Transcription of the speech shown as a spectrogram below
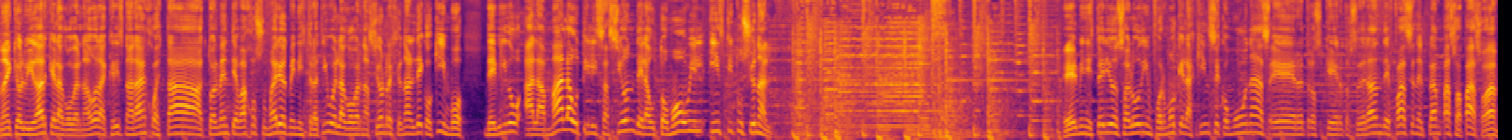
No hay que olvidar que la gobernadora Cris Naranjo está actualmente bajo sumario administrativo en la gobernación regional de Coquimbo debido a la mala utilización del automóvil institucional. El Ministerio de Salud informó que las 15 comunas eh, que retrocederán de fase en el plan paso a paso, ¿ah?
